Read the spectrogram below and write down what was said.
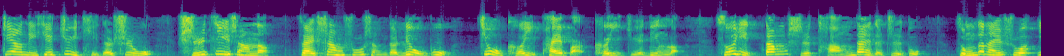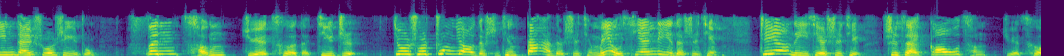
这样的一些具体的事务，实际上呢，在尚书省的六部就可以拍板可以决定了。所以当时唐代的制度，总的来说应该说是一种分层决策的机制。就是说，重要的事情、大的事情、没有先例的事情，这样的一些事情是在高层决策；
